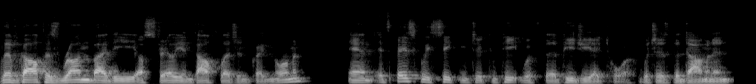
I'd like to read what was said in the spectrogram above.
LIV Golf is run by the Australian golf legend Greg Norman, and it's basically seeking to compete with the PGA Tour, which is the dominant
